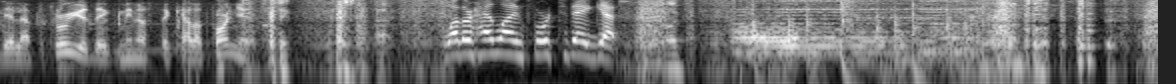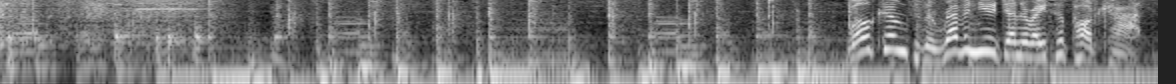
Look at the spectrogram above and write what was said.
De la patrulla de Caminos de California. Weather headlines for today. Yes. Welcome to the Revenue Generator Podcast,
